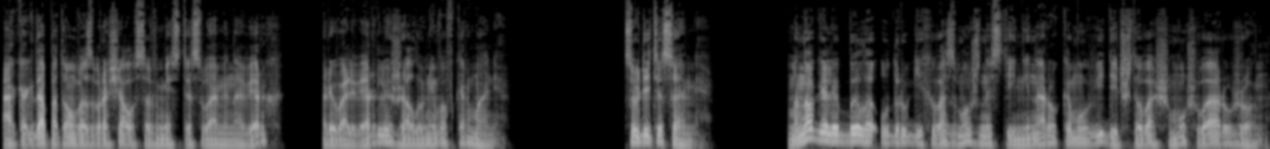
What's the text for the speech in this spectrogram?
а когда потом возвращался вместе с вами наверх, револьвер лежал у него в кармане. Судите сами. Много ли было у других возможностей ненароком увидеть, что ваш муж вооружен?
